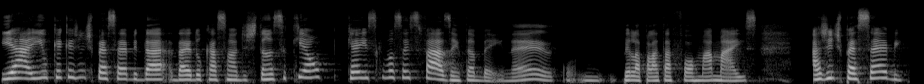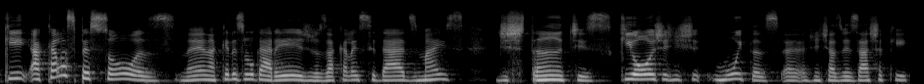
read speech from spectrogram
E aí, o que, que a gente percebe da, da educação à distância, que é, um, que é isso que vocês fazem também, né? Pela plataforma a mais a gente percebe que aquelas pessoas, né, naqueles lugarejos, aquelas cidades mais distantes, que hoje a gente, muitas, eh, a gente às vezes acha que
